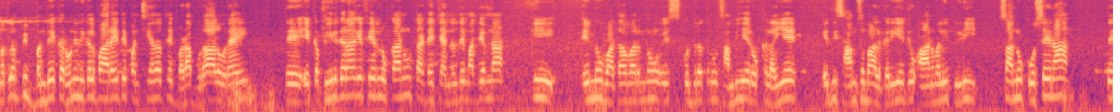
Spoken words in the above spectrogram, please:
ਮਤਲਬ ਵੀ ਬੰਦੇ ਘਰੋਂ ਨਹੀਂ ਨਿਕਲ ਪਾ ਰਹੇ ਤੇ ਪੰਛੀਆਂ ਦਾ ਉੱਥੇ ਬੜਾ ਬੁਰਾ ਹਾਲ ਹੋ ਰਿਹਾ ਹੈ ਤੇ ਇੱਕ ਅਪੀਲ ਕਰਾਂਗੇ ਫਿਰ ਲੋਕਾਂ ਨੂੰ ਤੁਹਾਡੇ ਚੈਨਲ ਦੇ ਮਾਧਿਅਮ ਨਾਲ ਕਿ ਇਹਨੂੰ ਵਾਤਾਵਰਨ ਨੂੰ ਇਸ ਕੁਦਰਤ ਨੂੰ ਸਾਂਭੀਏ ਰੁੱਖ ਲਾਈਏ ਇਹਦੀ ਸਾਂਭ ਸੰਭਾਲ ਕਰੀਏ ਜੋ ਆਉਣ ਵਾਲੀ ਪੀੜ੍ਹੀ ਸਾਨੂੰ ਕੋਸੇ ਨਾ ਤੇ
